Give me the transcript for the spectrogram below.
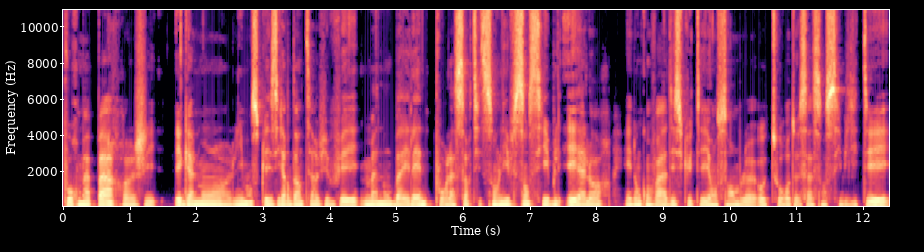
Pour ma part, euh, j'ai également euh, l'immense plaisir d'interviewer Manon Baelen pour la sortie de son livre Sensible et alors. Et donc on va discuter ensemble euh, autour de sa sensibilité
